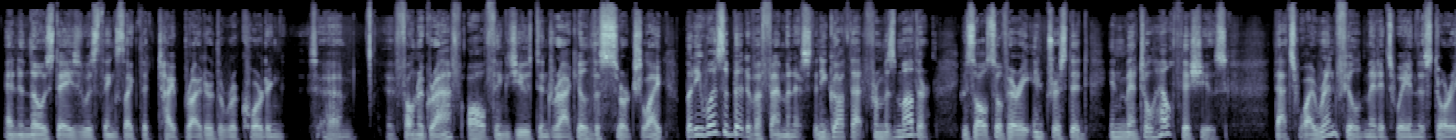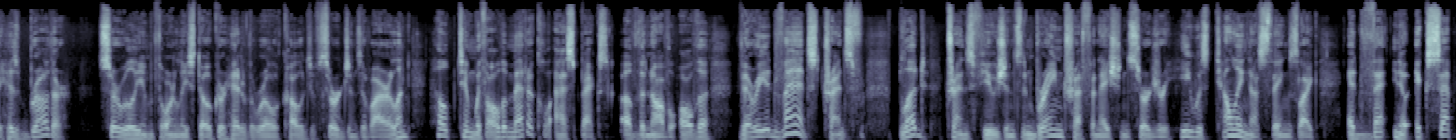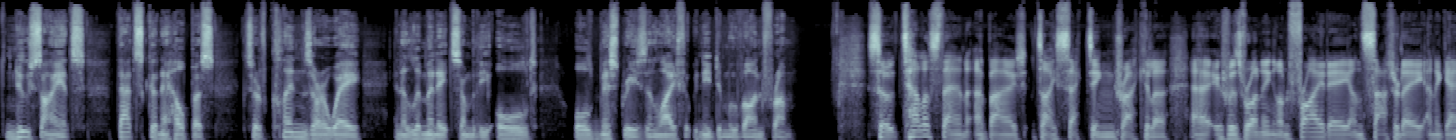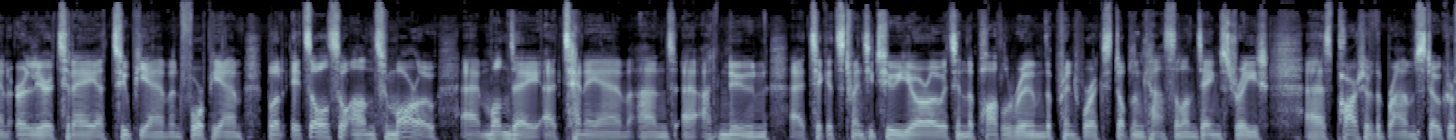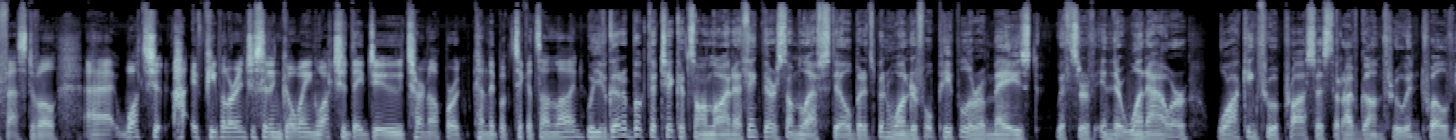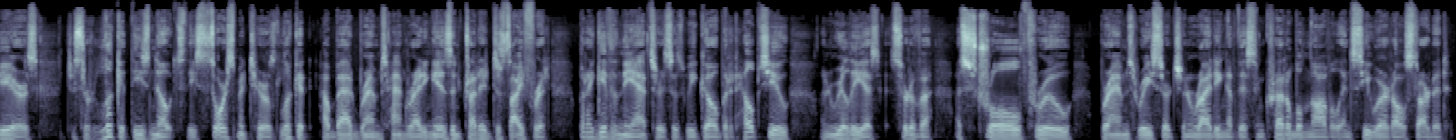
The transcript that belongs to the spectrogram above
and in those days it was things like the typewriter, the recording um, phonograph, all things used in Dracula, the searchlight. But he was a bit of a feminist, and he got that from his mother. He was also very interested in mental health issues. That's why Renfield made its way in the story. His brother, Sir William Thornley Stoker, head of the Royal College of Surgeons of Ireland, helped him with all the medical aspects of the novel, all the very advanced trans- blood transfusions and brain trephination surgery. He was telling us things like, you know, accept new science. That's going to help us sort of cleanse our way and eliminate some of the old, old mysteries in life that we need to move on from. So tell us then about dissecting Dracula. Uh, it was running on Friday, on Saturday, and again earlier today at 2 p.m. and 4 p.m. But it's also on tomorrow, uh, Monday at 10 a.m. and uh, at noon. Uh, tickets 22 euro. It's in the Pottle Room, the Printworks, Dublin Castle on Dame Street, uh, as part of the Bram Stoker Festival. Uh, what should, if people are interested in going? What should they do? Turn up, or can they book tickets online? Well, you've got to book the tickets online. I think there's some left still, but it's been wonderful wonderful. People are amazed with sort of in their one hour walking through a process that I've gone through in 12 years to sort of look at these notes, these source materials, look at how bad Bram's handwriting is and try to decipher it. But I give them the answers as we go. But it helps you on really a sort of a, a stroll through Bram's research and writing of this incredible novel and see where it all started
